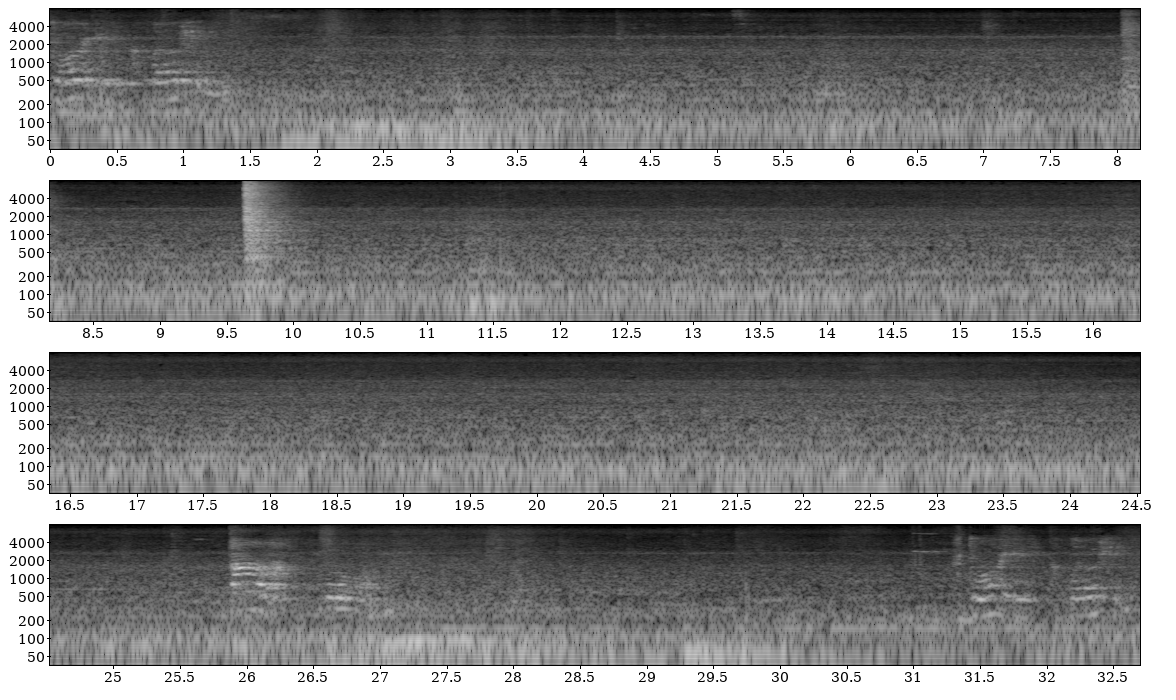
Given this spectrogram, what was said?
storage. Thank you. Door is closing.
